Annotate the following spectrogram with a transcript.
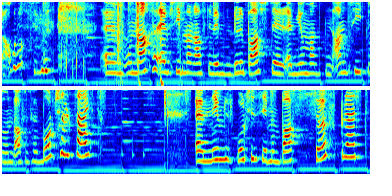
auch nicht. ähm, und nachher ähm, sieht man auf dem Bild Bass, der ähm, jemanden anzieht und auf das Verbotsschild zeigt. Ähm, neben dem Verbotsschild sieht man Bass Surfbrett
